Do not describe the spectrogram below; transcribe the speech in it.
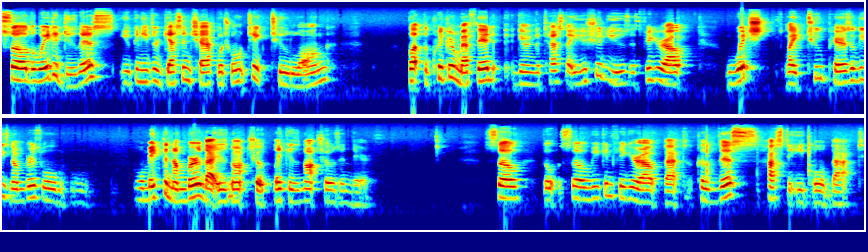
So the way to do this, you can either guess and check, which won't take too long, but the quicker method during the test that you should use is figure out which like two pairs of these numbers will will make the number that is not cho- like is not chosen there. So so we can figure out that because this has to equal that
